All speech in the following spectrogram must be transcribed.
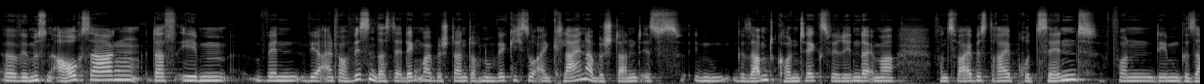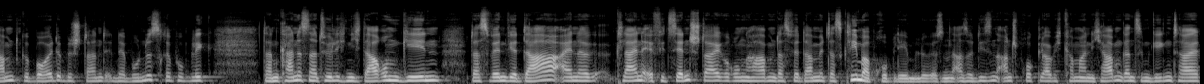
äh, wir müssen auch sagen, dass eben wenn wir einfach wissen, dass der Denkmalbestand doch nun wirklich so ein kleiner Bestand ist im Gesamtkontext, wir reden da immer von zwei bis drei Prozent von dem Gesamtgebäudebestand in der Bundesrepublik, dann kann es natürlich nicht darum gehen, dass wenn wir da eine kleine Effizienzsteigerung haben, dass wir damit das Klimaproblem lösen. Also diesen Anspruch, glaube ich, kann man nicht haben. Ganz im Gegenteil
